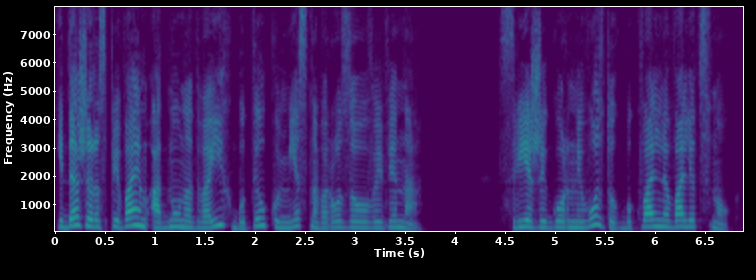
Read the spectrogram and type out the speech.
и даже распиваем одну на двоих бутылку местного розового вина. Свежий горный воздух буквально валит с ног.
